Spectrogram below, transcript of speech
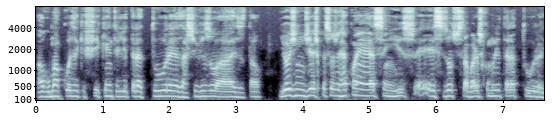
alguma coisa que fica entre literatura e as artes visuais e tal. E hoje em dia as pessoas já reconhecem isso, esses outros trabalhos como literatura.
